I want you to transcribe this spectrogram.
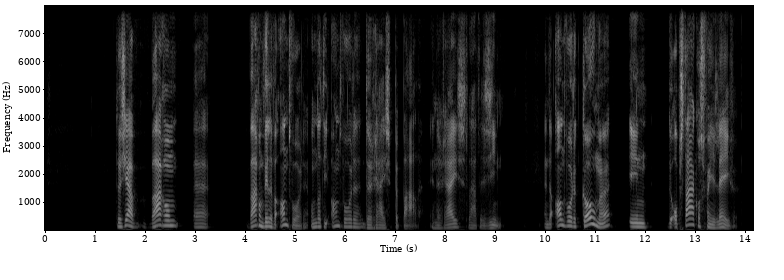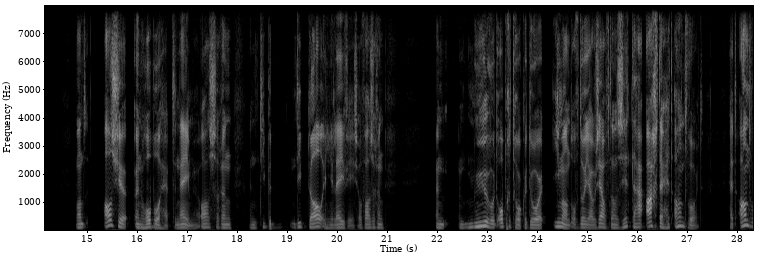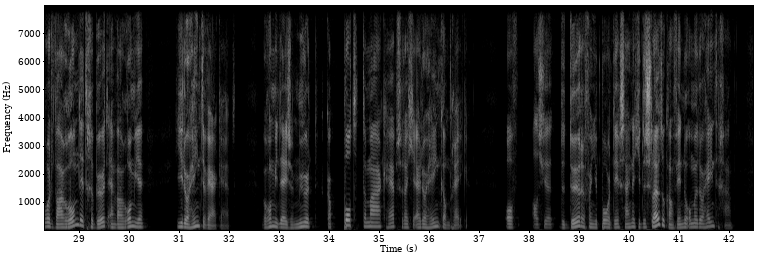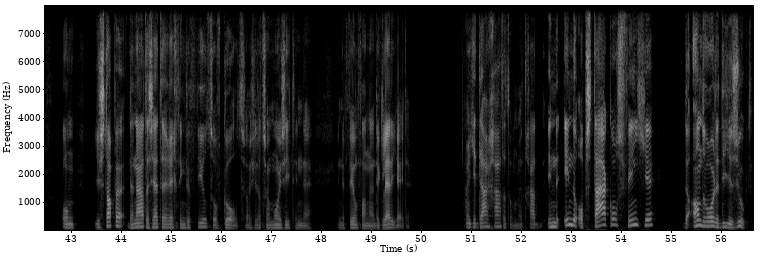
Dus ja, waarom, uh, waarom willen we antwoorden? Omdat die antwoorden de reis bepalen en de reis laten zien. En de antwoorden komen in de obstakels van je leven. Want als je een hobbel hebt te nemen, als er een, een diepe, diep dal in je leven is, of als er een, een, een muur wordt opgetrokken door iemand of door jouzelf, dan zit daarachter het antwoord. Het antwoord waarom dit gebeurt en waarom je hier doorheen te werken hebt. Waarom je deze muur kapot te maken hebt, zodat je er doorheen kan breken. Of als je de deuren van je poort dicht zijn, dat je de sleutel kan vinden om er doorheen te gaan. Om je stappen daarna te zetten richting de Fields of Gold, zoals je dat zo mooi ziet in de, in de film van uh, The Gladiator. Weet je, daar gaat het om. Het gaat in, de, in de obstakels vind je de antwoorden die je zoekt.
